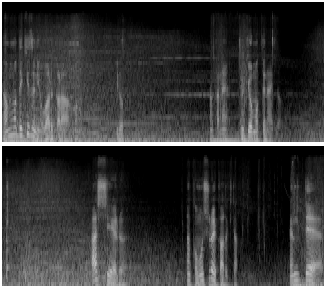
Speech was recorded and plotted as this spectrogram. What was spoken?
何もできずに終わるから、この、色、なんかね、除去持ってないと。アシエル。なんか面白いカード来た。先手。アシ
